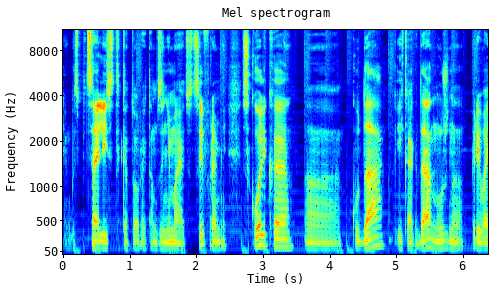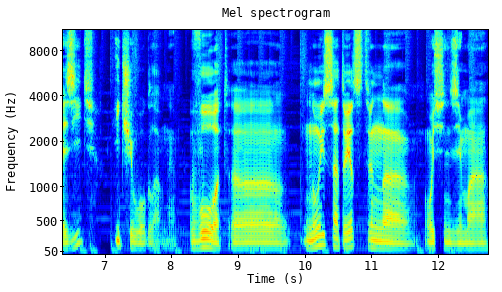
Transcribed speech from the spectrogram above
как бы специалисты, которые там занимаются цифрами, сколько, э, куда и когда нужно привозить и чего главное. Вот. э, ну и, соответственно, осень-зима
